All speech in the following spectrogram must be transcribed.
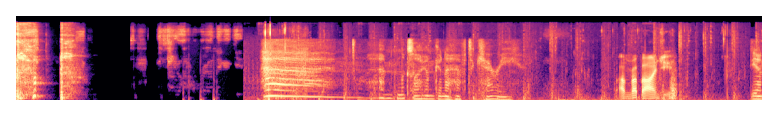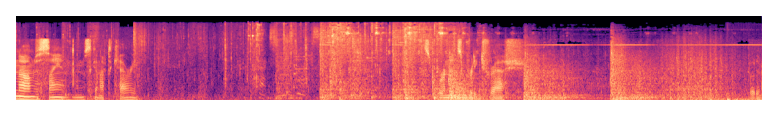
um, looks like I'm gonna have to carry. I'm right behind you. Yeah, no, I'm just saying. I'm just gonna have to carry. This Brendan's pretty trash. Got him.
